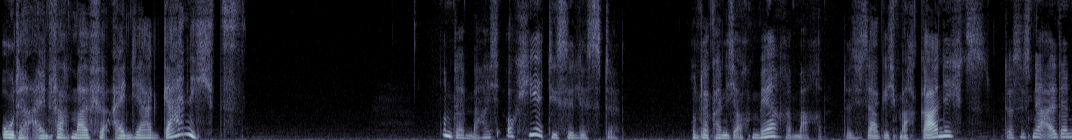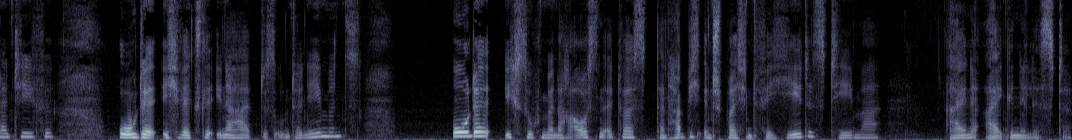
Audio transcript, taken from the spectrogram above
oder einfach mal für ein Jahr gar nichts. Und dann mache ich auch hier diese Liste. Und da kann ich auch mehrere machen, dass ich sage, ich mache gar nichts, das ist eine Alternative. Oder ich wechsle innerhalb des Unternehmens. Oder ich suche mir nach außen etwas, dann habe ich entsprechend für jedes Thema eine eigene Liste.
